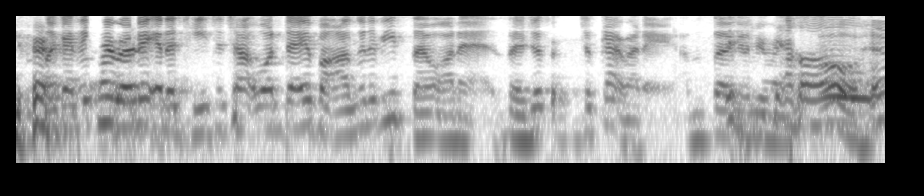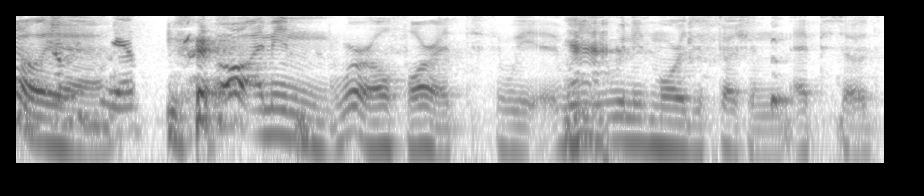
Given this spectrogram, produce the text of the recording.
Like I think I wrote it in a teacher chat one day, but I'm gonna be so on it. So just just get ready. I'm so gonna be ready. Oh, it's hell yeah. oh, I mean, we're all for it. We we, Yeah. we need more discussion episodes.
